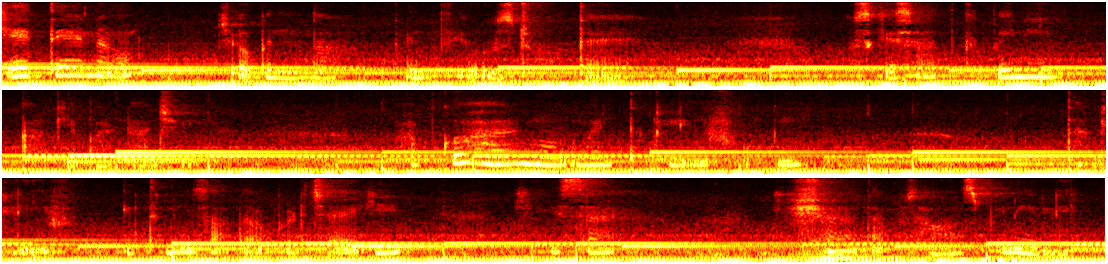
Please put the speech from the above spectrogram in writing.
कहते हैं ना, जो बंदा कंफ्यूज होता है, उसके साथ कभी नहीं आगे बढ़ना चाहिए। आपको हर मोमेंट तकलीफ़ होगी। तकलीफ़ इतनी ज़्यादा बढ़ जाएगी कि शायद कि शायद आप सांस भी नहीं ले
